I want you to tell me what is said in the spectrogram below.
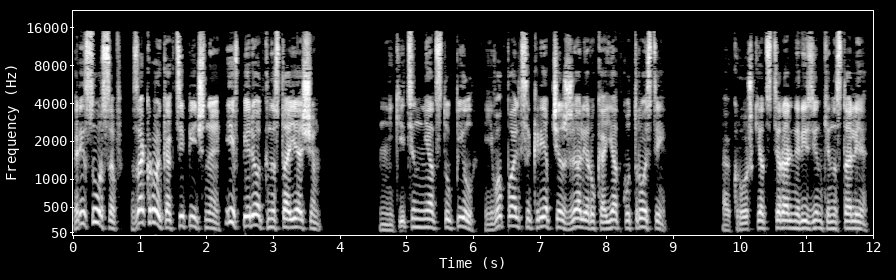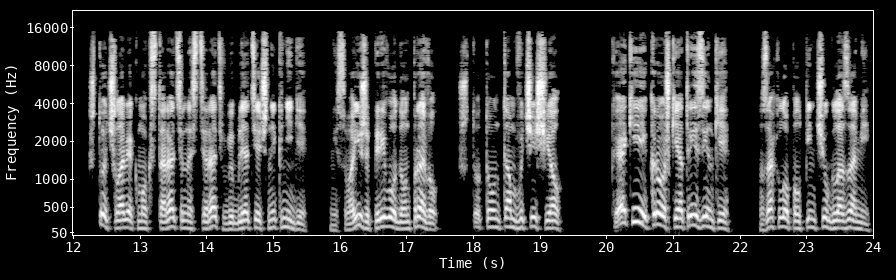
ресурсов, закрой как типичное и вперед к настоящим. Никитин не отступил, его пальцы крепче сжали рукоятку трости. А крошки от стиральной резинки на столе. Что человек мог старательно стирать в библиотечной книге? Не свои же переводы он правил. Что-то он там вычищал. «Какие крошки от резинки?» — захлопал Пинчук глазами.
